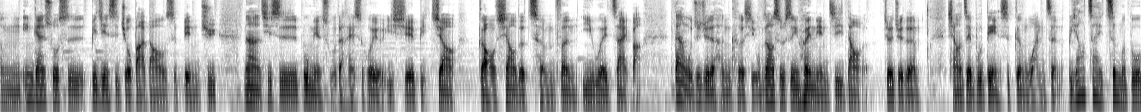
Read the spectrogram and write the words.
嗯，应该说是，毕竟是九把刀是编剧，那其实不免俗的还是会有一些比较搞笑的成分意味在吧？但我就觉得很可惜，我不知道是不是因为年纪到了，就觉得想要这部电影是更完整，不要再这么多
